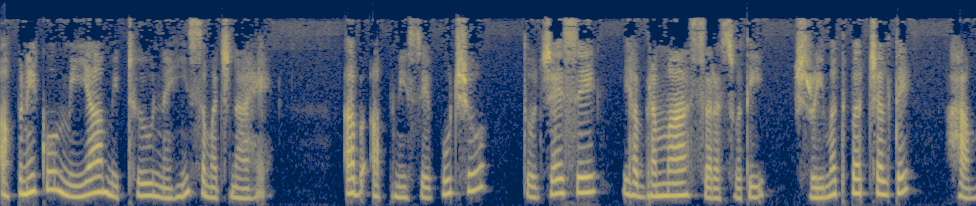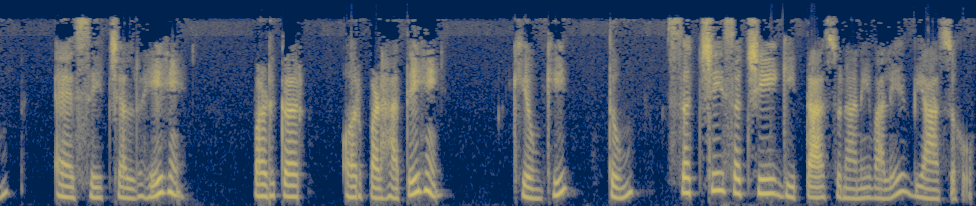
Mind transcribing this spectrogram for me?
अपने को मिया मिठू नहीं समझना है। अब अपने से पूछो तो जैसे यह ब्रह्मा सरस्वती श्रीमत पर चलते, हम ऐसे चल रहे हैं, पढ़कर और पढ़ाते हैं, क्योंकि तुम सच्ची सच्ची गीता सुनाने वाले व्यास हो।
